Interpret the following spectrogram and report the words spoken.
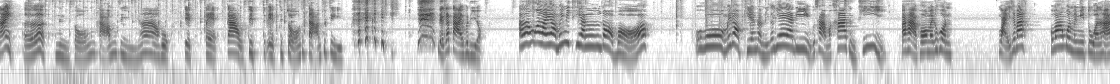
นายเออหนึ่งสองสามสี่ห้าหกเจ็ดแปดเก้าสิบสิบเอ็ดสิบสองสิบสามสิบสี่เดี๋ยวก็ตายพอดีหรอกอ้าวอะไรอะ ไม่มีเทียนดอกบอโอ้โห ไม่ดอกเทียนแบบนี้ก็แย่ดี อุตส่าห์มาฆ่าถึงที่ปะหาพอไหมทุกคน ไหวใช่ปะเพราะว่าข้างบนมันมีตัวนะคะ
